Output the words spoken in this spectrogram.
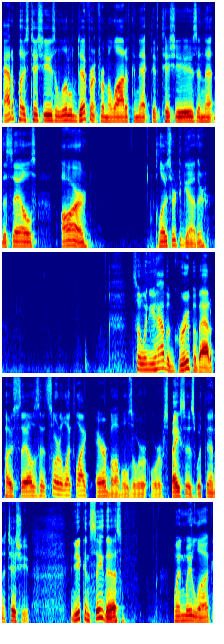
adipose tissue is a little different from a lot of connective tissues in that the cells are closer together. So when you have a group of adipose cells, it sort of looks like air bubbles or, or spaces within a tissue. You can see this when we look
